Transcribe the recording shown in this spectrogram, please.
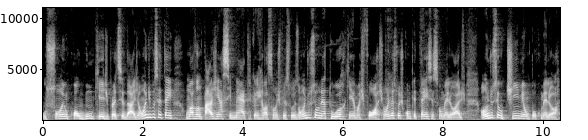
o sonho com algum quê de praticidade. Onde você tem uma vantagem assimétrica em relação às pessoas, onde o seu networking é mais forte, onde as suas competências são melhores, onde o seu time é um pouco melhor.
